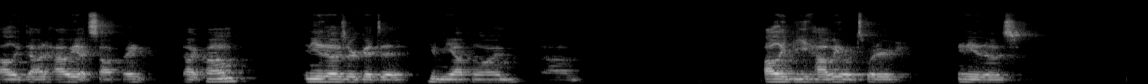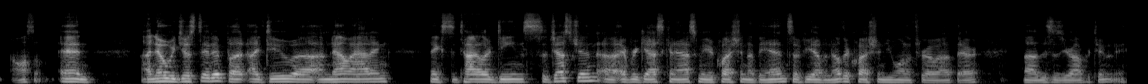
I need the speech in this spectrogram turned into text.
Ollie.Howie at softbank.com. Any of those are good to hit me up on. Um, B Howie on Twitter. Any of those. Awesome. And I know we just did it, but I do. Uh, I'm now adding, thanks to Tyler Dean's suggestion. Uh, every guest can ask me a question at the end. So if you have another question you want to throw out there, uh, this is your opportunity.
